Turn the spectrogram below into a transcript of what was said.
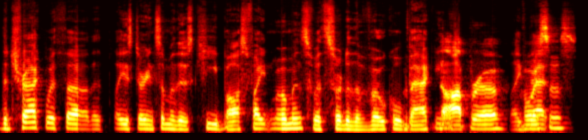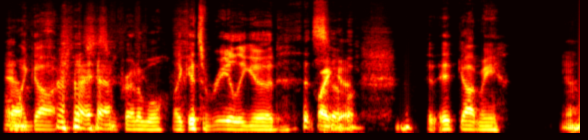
the track with uh that plays during some of those key boss fight moments with sort of the vocal backing, the opera like voices. That, oh my gosh, that's yeah. incredible! Like it's really good. Quite so, good. It, it got me. Yeah.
